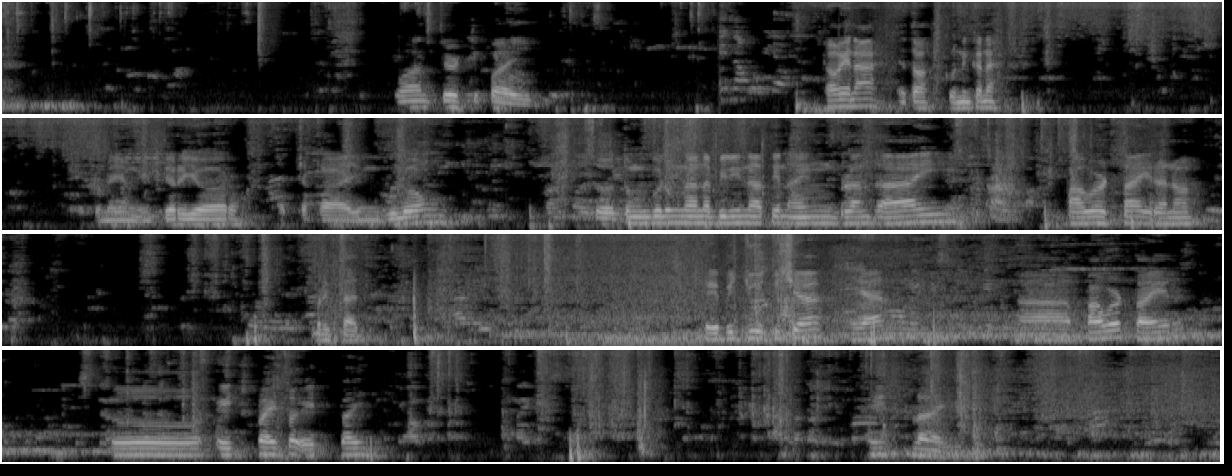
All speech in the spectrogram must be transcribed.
135. Okay na, ito, kunin ka na. Ito na yung interior at saka yung gulong. So itong gulong na nabili natin ay brand ay Power Tire ano. Baliktad. Heavy duty siya. Ayan. Ah, power tire. So 8 ply to 8 ply. 8 ply.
